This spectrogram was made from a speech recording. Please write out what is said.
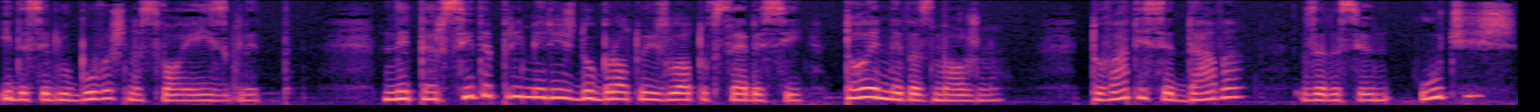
и да се любуваш на своя изглед. Не търси да примириш доброто и злото в себе си, то е невъзможно. Това ти се дава, за да се учиш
